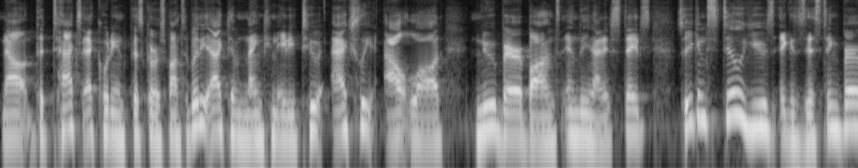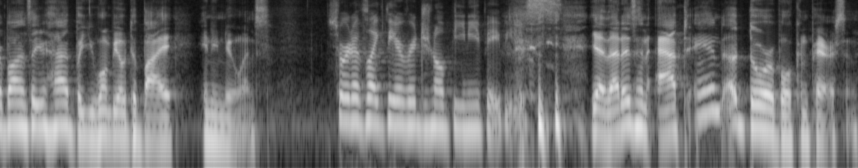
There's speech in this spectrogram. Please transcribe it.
Now, the Tax Equity and Fiscal Responsibility Act of 1982 actually outlawed new bearer bonds in the United States, so you can still use existing bearer bonds that you have, but you won't be able to buy any new ones. Sort of like the original Beanie Babies. Yeah, that is an apt and adorable comparison.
